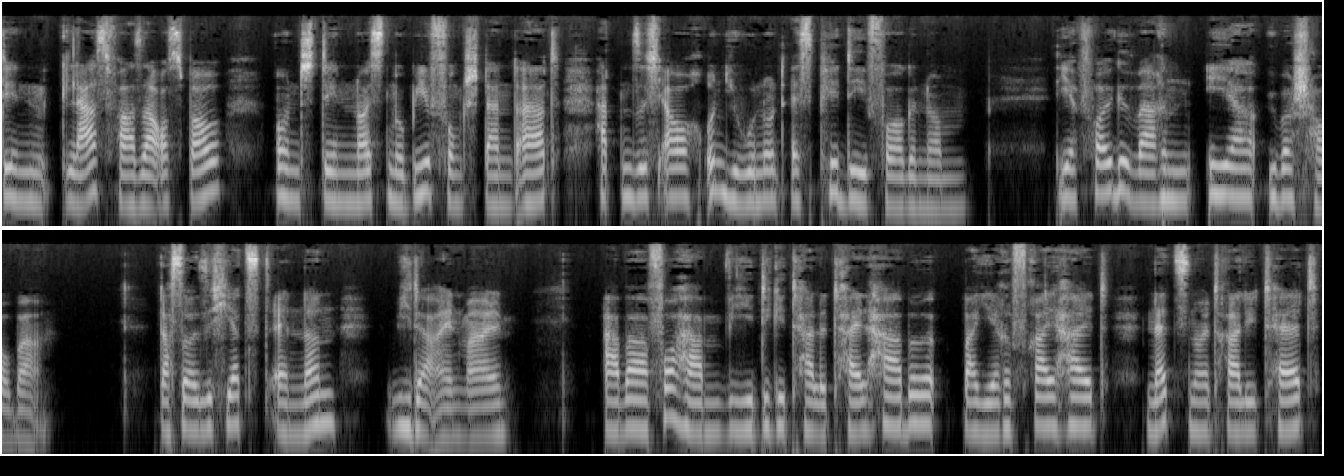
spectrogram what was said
Den Glasfaserausbau und den neuesten Mobilfunkstandard hatten sich auch Union und SPD vorgenommen. Die Erfolge waren eher überschaubar. Das soll sich jetzt ändern, wieder einmal. Aber Vorhaben wie digitale Teilhabe, Barrierefreiheit, Netzneutralität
